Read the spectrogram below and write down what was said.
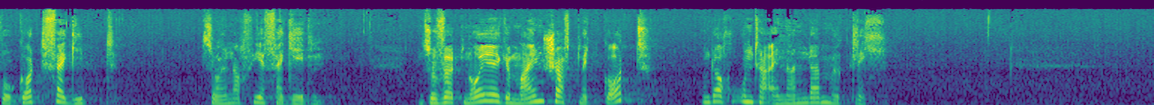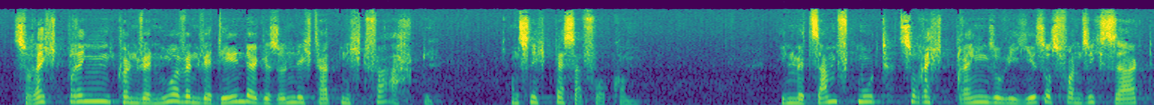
Wo Gott vergibt, sollen auch wir vergeben. Und so wird neue Gemeinschaft mit Gott und auch untereinander möglich. Zurechtbringen können wir nur, wenn wir den, der gesündigt hat, nicht verachten, uns nicht besser vorkommen. Ihn mit Sanftmut zurechtbringen, so wie Jesus von sich sagt,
